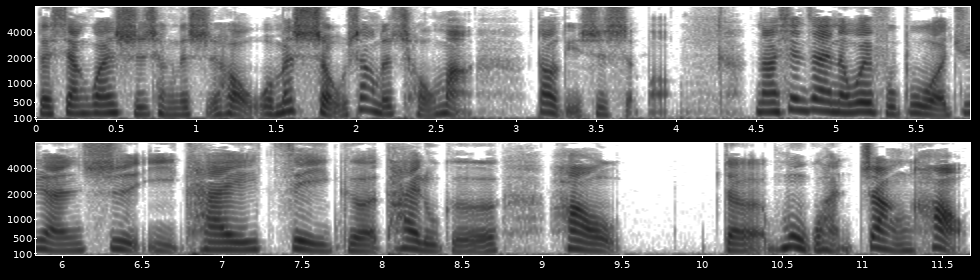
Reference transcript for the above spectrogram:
的相关时程的时候，我们手上的筹码到底是什么？那现在呢？卫福部啊，居然是以开这个泰鲁格号的募款账号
